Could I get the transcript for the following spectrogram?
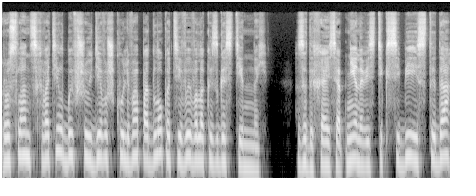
Руслан схватил бывшую девушку льва под локоть и выволок из гостиной. Задыхаясь от ненависти к себе и стыда,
